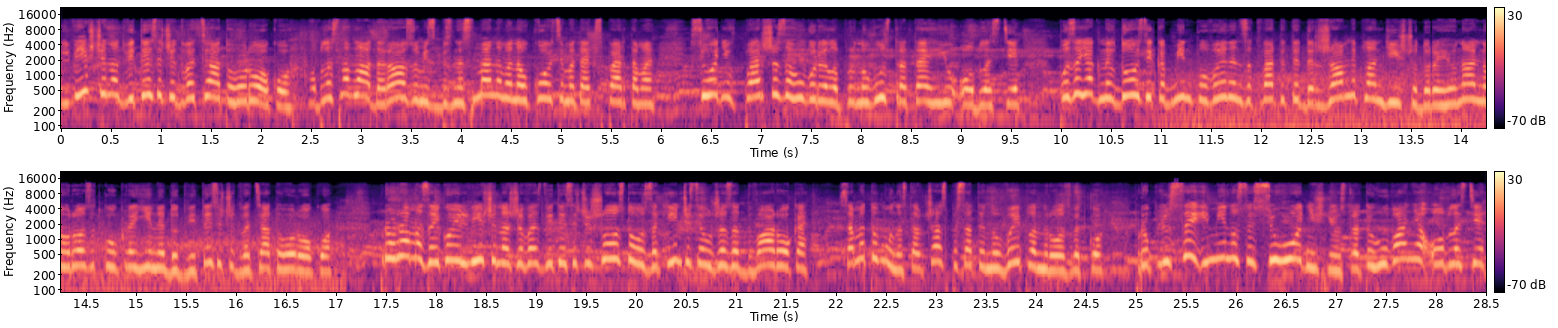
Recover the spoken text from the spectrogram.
Львівщина 2020 року. Обласна влада разом із бізнесменами, науковцями та експертами сьогодні вперше заговорила про нову стратегію області. Поза як невдовзі Кабмін повинен затвердити державний план дій щодо регіонального розвитку України до 2020 року. Програма, за якою Львівщина живе з 2006-го, закінчиться уже за два роки. Саме тому настав час писати новий план розвитку. Про плюси і мінуси сьогоднішнього стратегування області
